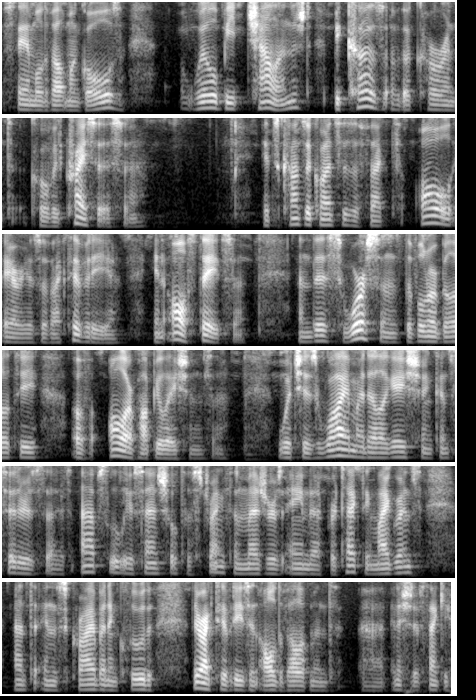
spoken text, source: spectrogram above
sustainable development goals, will be challenged because of the current COVID crisis. Its consequences affect all areas of activity in all states and this worsens the vulnerability of all our populations, which is why my delegation considers that it's absolutely essential to strengthen measures aimed at protecting migrants and to inscribe and include their activities in all development uh, initiatives. Thank you.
